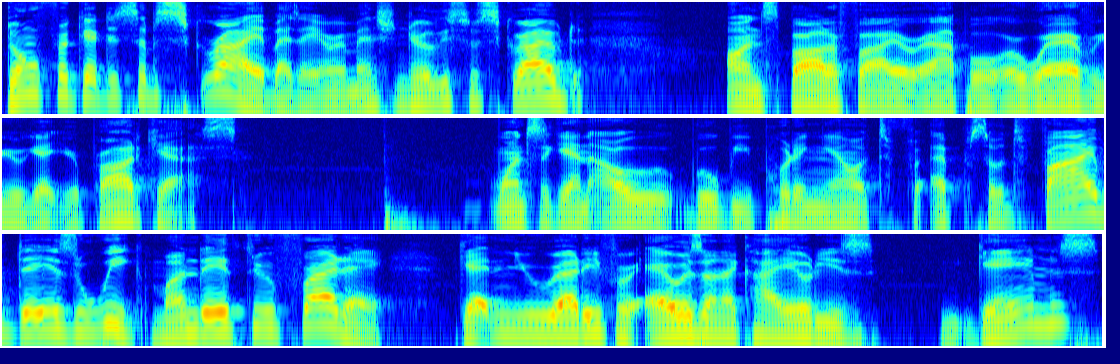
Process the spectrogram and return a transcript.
don't forget to subscribe. As I mentioned earlier, subscribe on Spotify or Apple or wherever you get your podcasts. Once again, I will be putting out episodes five days a week, Monday through Friday, getting you ready for Arizona Coyotes games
